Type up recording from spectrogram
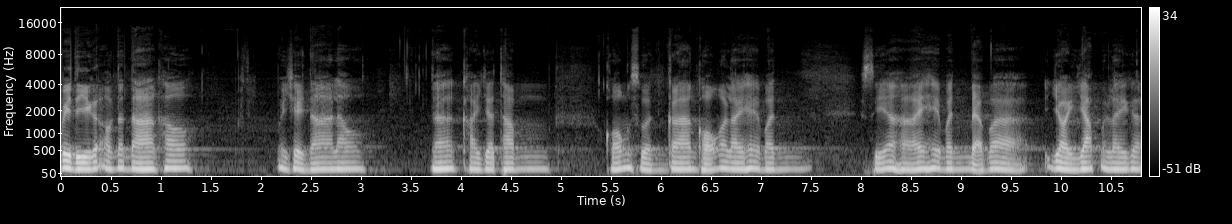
ไม่ดีก็เอานั่นนาเขาไม่ใช่นาเรานะ ใครจะทำของส่วนกลางของอะไรให้มัน เสียหายให้มันแบบว่าย่อยยับอะไรก็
